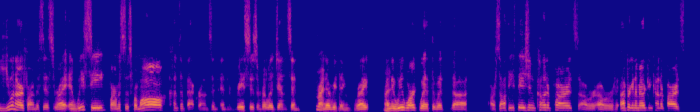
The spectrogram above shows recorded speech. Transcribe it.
you and I are pharmacists, right? And we see pharmacists from all kinds of backgrounds and, and races and religions and, Right. and everything, right? I mean, we work with with uh, our Southeast Asian counterparts, our our African American counterparts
